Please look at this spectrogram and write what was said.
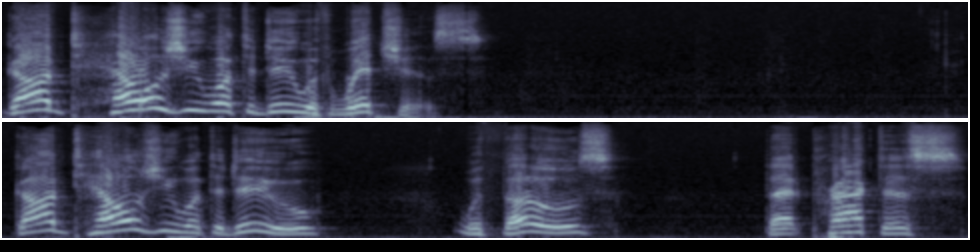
God tells you what to do with witches. God tells you what to do with those that practice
